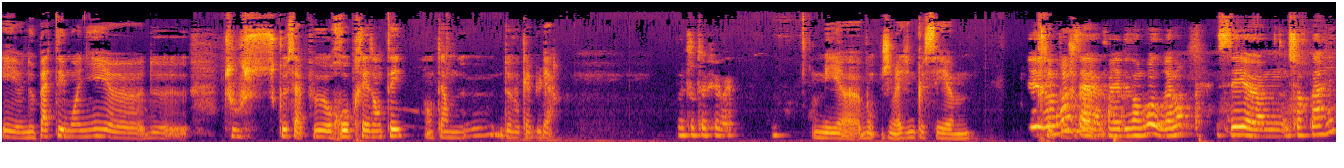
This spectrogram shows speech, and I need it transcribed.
et ne pas témoigner de tout ce que ça peut représenter en termes de, vocabulaire. Tout à fait, ouais. Mais euh, bon, j'imagine que c'est. Euh, il y a des endroits, enfin, il y a des endroits où vraiment, c'est euh, sur Paris.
